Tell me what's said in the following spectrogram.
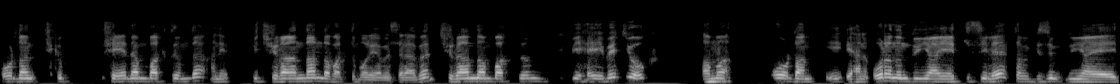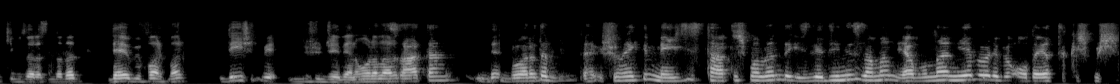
Oradan çıkıp şeyden baktığımda hani bir çırağından da baktım oraya mesela ben. Çırağından baktığım bir heybet yok. Ama oradan yani oranın dünyaya etkisiyle tabii bizim dünyaya etkimiz arasında da dev bir fark var. Değişik bir düşünceydi yani oralar Zaten bu arada şunu ekleyeyim meclis tartışmalarını da izlediğiniz zaman ya bunlar niye böyle bir odaya tıkışmış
